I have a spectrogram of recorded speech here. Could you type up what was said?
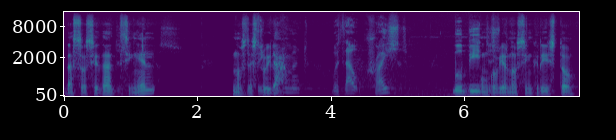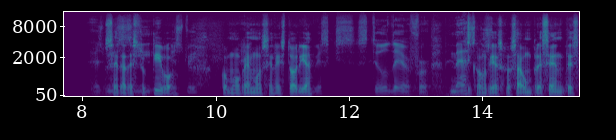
La sociedad sin Él nos destruirá. Un gobierno sin Cristo, será destructivo, como vemos en la historia, y con riesgos aún presentes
